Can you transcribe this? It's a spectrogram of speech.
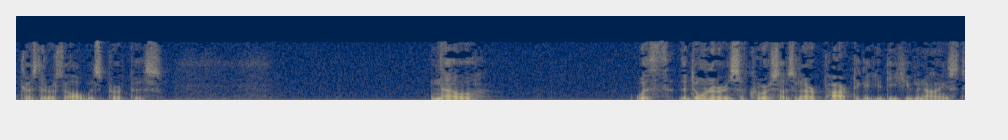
Because there is always purpose. Now, with the donors, of course, that was on our part to get you dehumanized.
